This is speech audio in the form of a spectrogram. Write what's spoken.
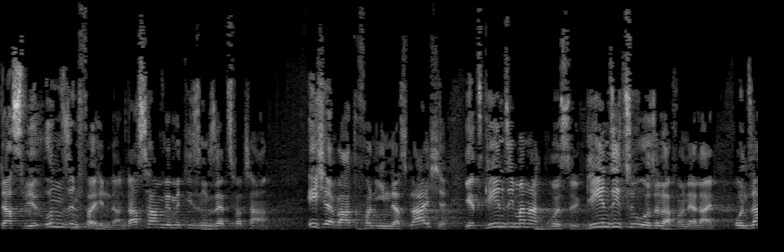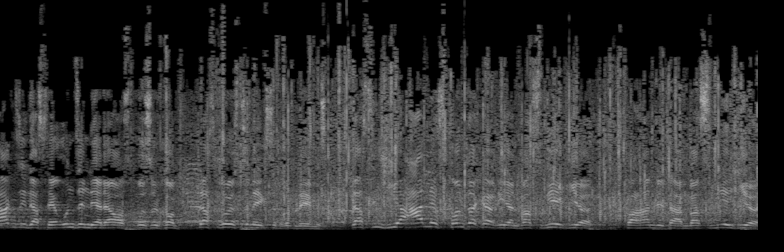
dass wir Unsinn verhindern. Das haben wir mit diesem Gesetz vertan. Ich erwarte von Ihnen das Gleiche. Jetzt gehen Sie mal nach Brüssel, gehen Sie zu Ursula von der Leyen und sagen Sie, dass der Unsinn, der da aus Brüssel kommt, das größte nächste Problem ist. Dass Sie hier alles konterkarieren, was wir hier verhandelt haben, was wir hier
